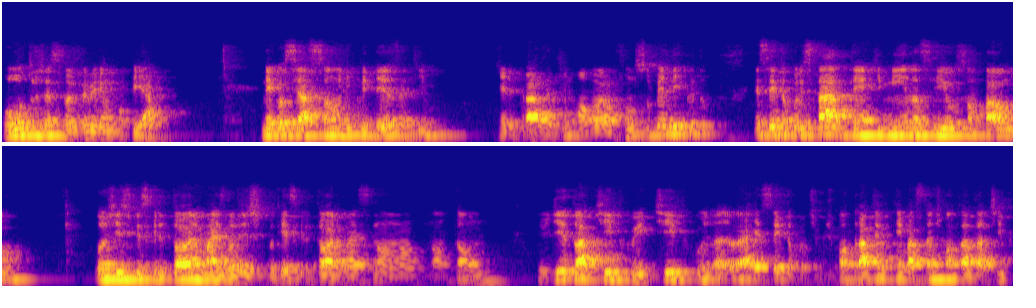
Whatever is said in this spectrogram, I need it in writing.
outros gestores deveriam copiar. Negociação e liquidez aqui, ele traz aqui, é um fundo super líquido. Receita por estado, tem aqui Minas, Rio, São Paulo. Logístico escritório, mais logístico do que escritório, mas não, não, não tão dividido. Atípico e típico, a receita por tipo de contrato, tem bastante contrato atípico.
